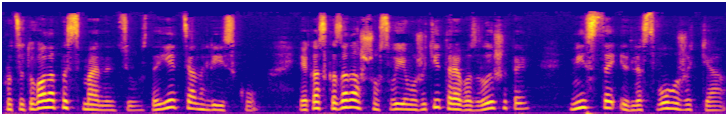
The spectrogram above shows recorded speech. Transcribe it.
процитувала письменницю, здається, англійську, яка сказала, що в своєму житті треба залишити місце і для свого життя.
